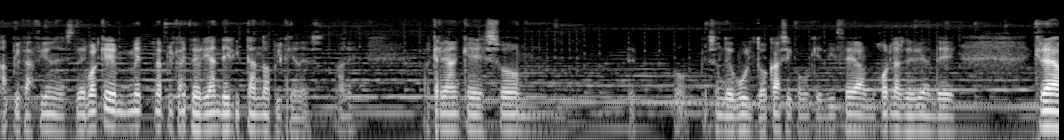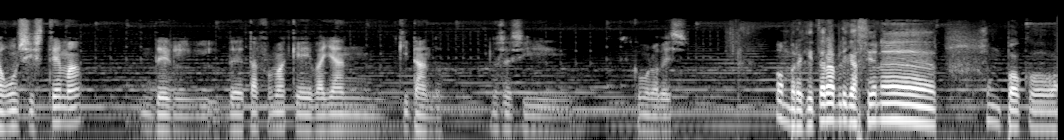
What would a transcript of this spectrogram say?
aplicaciones. De igual que meten aplicaciones, deberían de ir quitando aplicaciones, ¿vale? Para que que son de, que son de bulto, casi como quien dice, a lo mejor las deberían de crear algún sistema de, de tal forma que vayan quitando. No sé si, cómo lo ves. Hombre, quitar aplicaciones es un poco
